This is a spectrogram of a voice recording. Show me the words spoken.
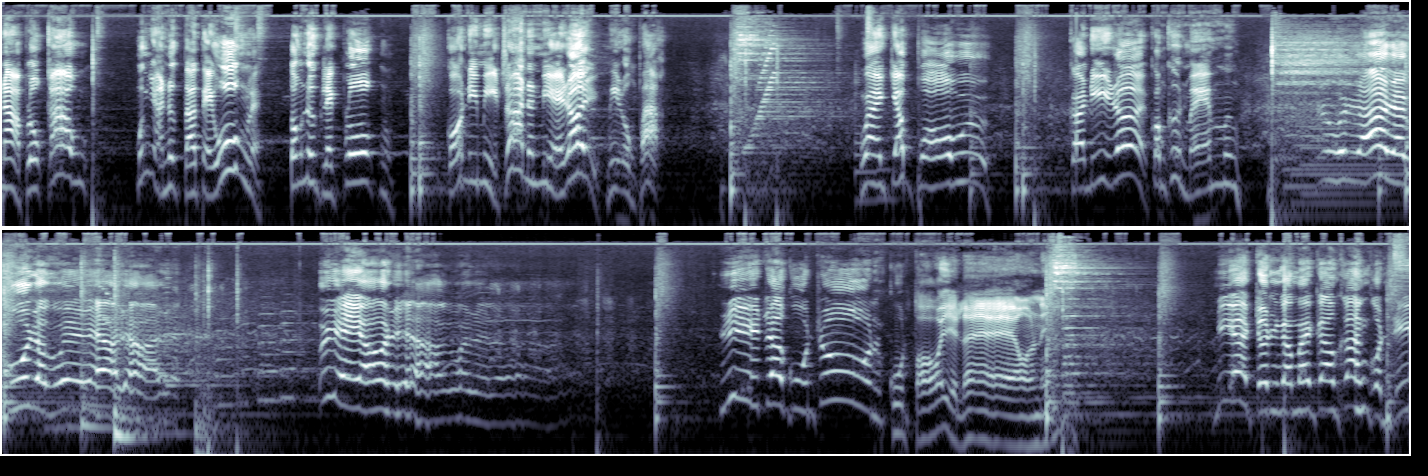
หน้าโปลกเก้ามึงอย่านึกแต่แต่อุ้งเลยต้องนึกเหล็กโปลกก่อนนี้มีซ่านั้นมีอะไรมีโรงพัก ควายจับปอวะก็ดีเลยก้มขึ้นแม่มึงรู้นะแต่กูจะไม่ได้ไม่ได้เอาเนี่ยนี่ถ้ากูจูนกูต่อยแล้วนี่เนี่ยจนก็ไม่ก้าวข้างคนดี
